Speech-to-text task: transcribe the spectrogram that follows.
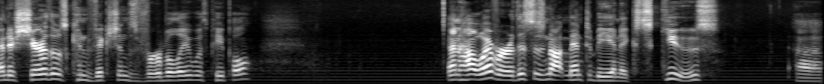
and to share those convictions verbally with people. And however, this is not meant to be an excuse uh,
